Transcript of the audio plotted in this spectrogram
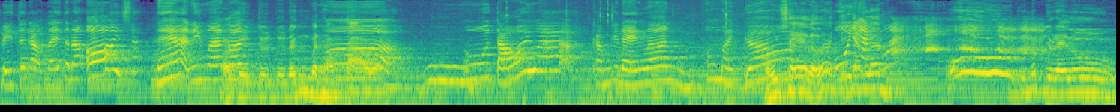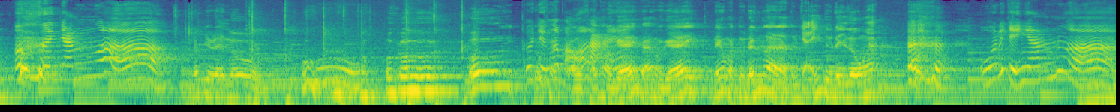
Đi tới đầu tay tới đó. Ôi sao? Nè đi qua coi. tôi, tôi, tôi đứng bên hông tàu à. Ui tối quá. Cầm cái đèn lên. Oh my god. Ui xe lửa Ui chạy nhanh lên. Ui, tôi núp vô đây luôn. Ừ, Nhanh quá à. Núp vô đây luôn. Ôi ôi ôi Coi chừng nó bỏ phải lại. ngồi ghế phải ngồi ghế. Nếu mà tôi đứng lên là tôi nhảy tôi đi luôn á. Ui nó chạy nhanh quá à.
